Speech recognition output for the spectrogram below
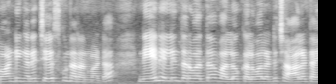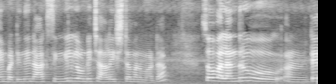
బాండింగ్ అనేది చేసుకున్నారనమాట నేను వెళ్ళిన తర్వాత వాళ్ళు కలవాలంటే చాలా టైం పట్టింది. నాకు సింగిల్గా ఉండే చాలా ఇష్టం అనమాట సో వాళ్ళందరూ అంటే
